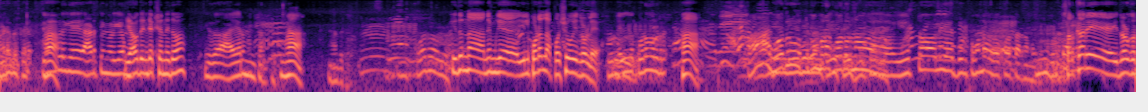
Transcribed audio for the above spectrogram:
ಮಾಡ್ಬೇಕಾರೆ ತಿಂಗಳಿಗೆ ಎರಡು ತಿಂಗಳಿಗೆ ಯಾವ್ದು ಇಂಜೆಕ್ಷನ್ ಇದು? ಇದು ಆಯರ್ ಅಂತ ಹಾಂ. ಅದ್ರಿ ಇದನ್ನ ನಿಮಗೆ ಇಲ್ಲಿ ಕೊಡಲ್ಲ ಪಶು ಇದ್ರೊಳ್ಳೆ. ಎಲ್ಲಿ ಕೊಡೋದಲ್ರಿ ಹಾಂ. ಹೋದ್ರು ತಗೊಂಬರಕ್ ಹೋದ್ರು ನಾವು ಎಷ್ಟೋ ಆಗ್ಲಿ ದುಡ್ಡು ತಗೊಂಡ ಕೊಡ್ತಾರ ನಮಗೆ. ಸರ್ಕಾರಿ ಇದ್ರೊಳಗೂ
